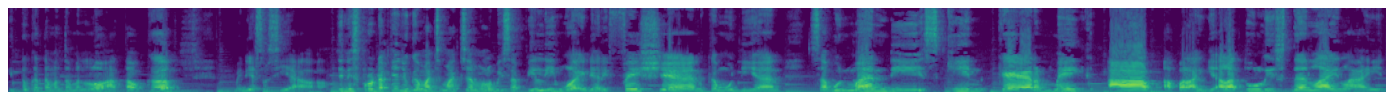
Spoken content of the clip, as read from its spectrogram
itu ke teman-teman lo atau ke media sosial. Jenis produknya juga macam-macam. Lo bisa pilih mulai dari fashion, kemudian sabun mandi, skincare, make up, apalagi alat tulis dan lain-lain.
